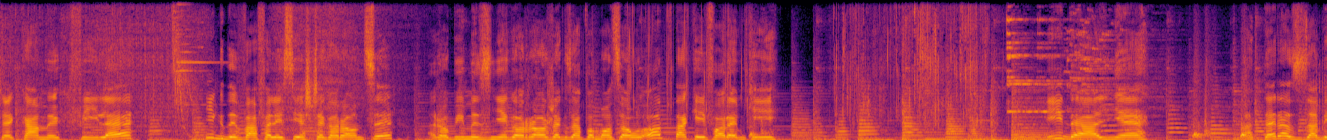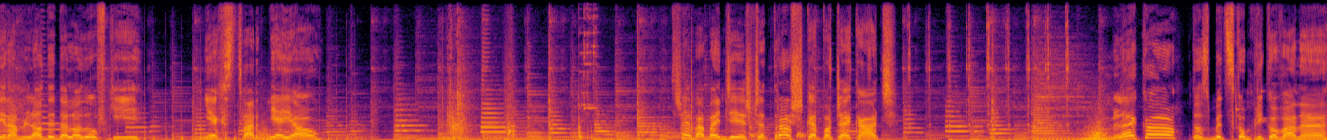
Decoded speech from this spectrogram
Czekamy chwilę i gdy wafel jest jeszcze gorący, robimy z niego rożek za pomocą od takiej foremki. Idealnie. A teraz zabieram lody do lodówki. Niech stwardnieją. Trzeba będzie jeszcze troszkę poczekać. Mleko? To zbyt skomplikowane.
